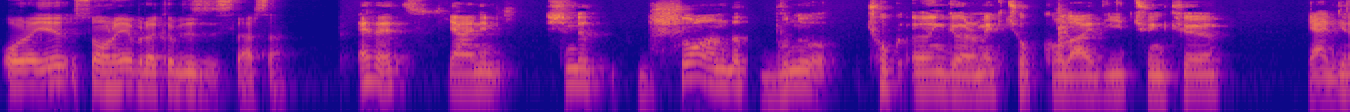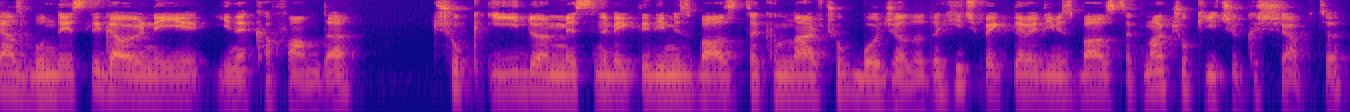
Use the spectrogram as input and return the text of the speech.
orayı sonraya bırakabiliriz istersen. Evet yani şimdi şu anda bunu çok öngörmek çok kolay değil çünkü yani biraz Bundesliga örneği yine kafamda. Çok iyi dönmesini beklediğimiz bazı takımlar çok bocaladı. Hiç beklemediğimiz bazı takımlar çok iyi çıkış yaptı.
